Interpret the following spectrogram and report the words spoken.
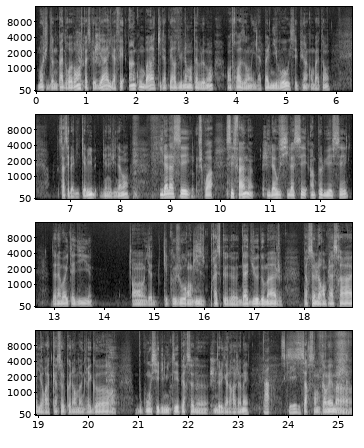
Moi, je lui donne pas de revanche parce que le gars, il a fait un combat qu'il a perdu lamentablement en trois ans. Il a pas le niveau, il c'est plus un combattant. Ça, c'est l'avis de Khabib, bien évidemment. Il a lassé, je crois, ses fans. Il a aussi lassé un peu l'UFC. Dana White a dit, en- il y a quelques jours, en guise presque de- d'adieu, d'hommage, personne ne le remplacera, il y aura qu'un seul Conor McGregor. Beaucoup ont essayé d'imiter, personne euh, ne l'égalera jamais. Ah, ce que. Ça ressemble quand même à-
